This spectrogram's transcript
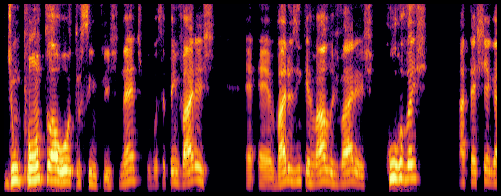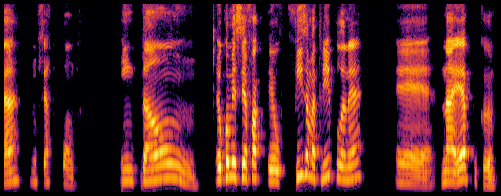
de um ponto ao outro simples, né? Tipo, você tem várias, é, é, vários intervalos, várias curvas até chegar num certo ponto. Então, eu comecei a fac... eu fiz a matrícula, né? É, na época,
